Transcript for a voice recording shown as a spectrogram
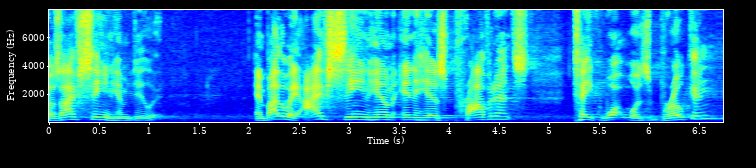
because I've seen him do it. And by the way, I've seen him in his providence take what was broken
